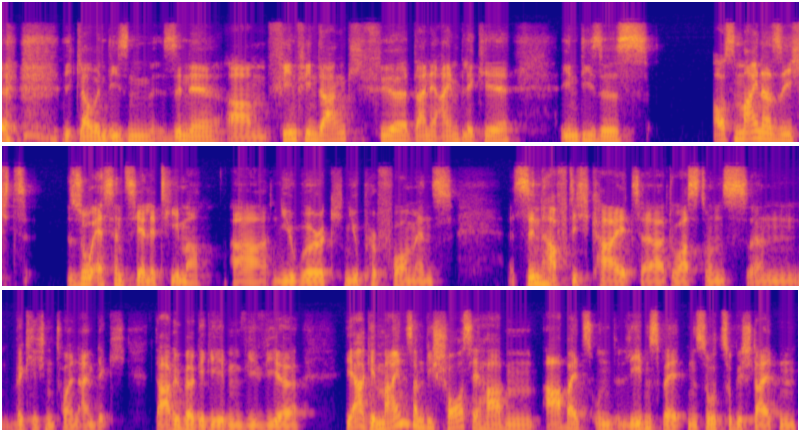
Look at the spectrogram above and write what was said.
ich glaube, in diesem Sinne, ähm, vielen, vielen Dank für deine Einblicke in dieses aus meiner Sicht so essentielle Thema. Uh, New Work, New Performance, Sinnhaftigkeit. Uh, du hast uns uh, wirklich einen tollen Einblick darüber gegeben, wie wir ja, gemeinsam die Chance haben, Arbeits- und Lebenswelten so zu gestalten,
